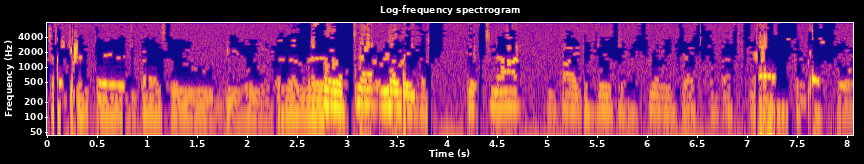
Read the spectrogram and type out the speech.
second and third, depends who beat who. And then So it's not really, the, it's not by division, it's really just the best Yeah, that's the best four.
